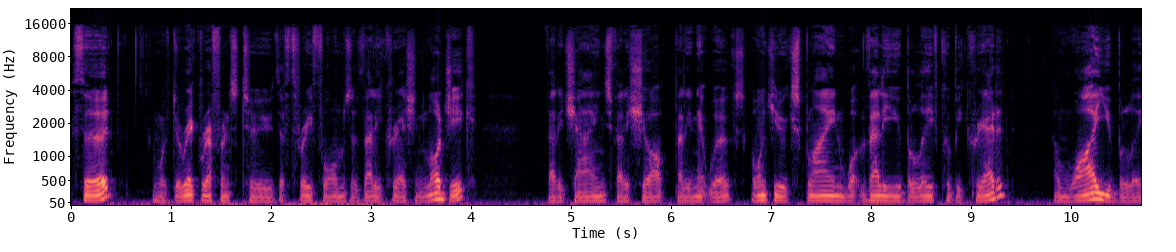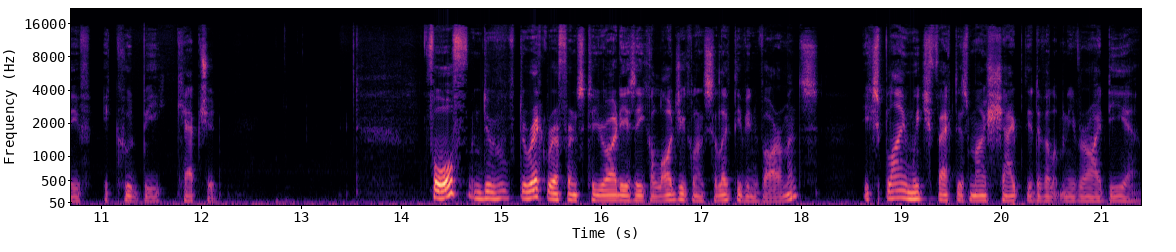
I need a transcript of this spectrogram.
Third, and with direct reference to the three forms of value creation logic value chains, value shop, value networks I want you to explain what value you believe could be created and why you believe it could be captured. Fourth, in direct reference to your idea's ecological and selective environments, explain which factors most shaped the development of your idea.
